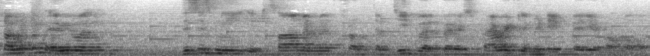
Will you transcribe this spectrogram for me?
Assalamualaikum everyone. This is me, Ibsam Ahmed from Tamjeed Developers Private Limited, Barrier Lahore.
